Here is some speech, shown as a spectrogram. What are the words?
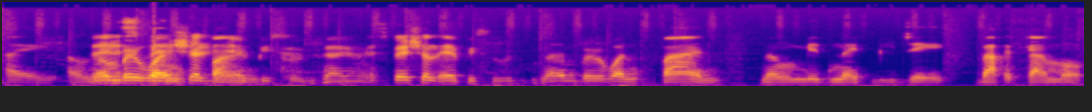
ay ang dahil number one special fan. episode tayo. Special episode. Number one fan ng Midnight BJ. Bakit ka mo?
